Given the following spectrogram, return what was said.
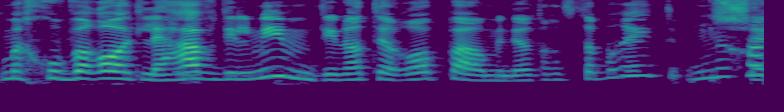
מחוברות, להבדיל ממדינות אירופה או מדינות ארצות הברית, נכון.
